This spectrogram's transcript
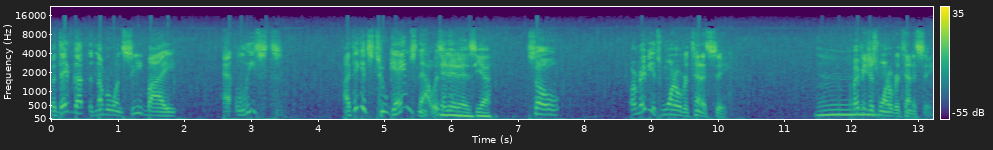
but they've got the number one seed by at least. I think it's two games now, isn't It, it? it is, yeah. So, or maybe it's one over Tennessee. Mm. Might be just one over Tennessee.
